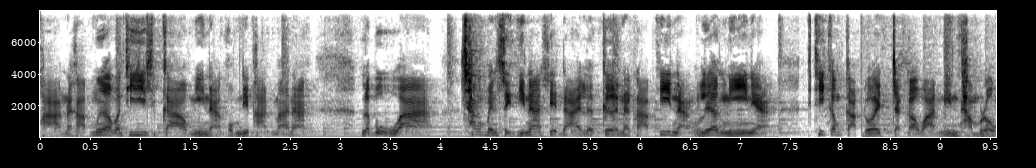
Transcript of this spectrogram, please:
ความนะครับ เมื่อวันที่ 29 มีนาคมที่ผ่านมานะ ระบุว่าช่างเป็นสิ่งที่น่าเสียดายเหลือเกินนะครับ ที่หนังเรื่องนี้เนี่ย ที่กำกับโดยจักรวาลนินทำรง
